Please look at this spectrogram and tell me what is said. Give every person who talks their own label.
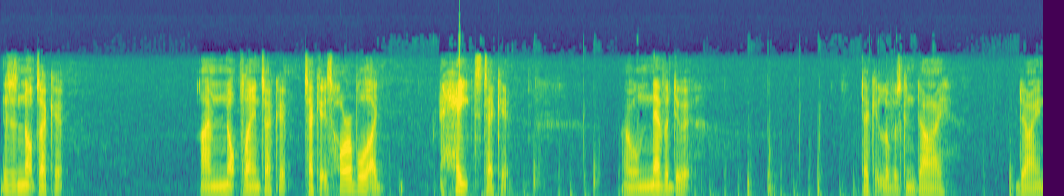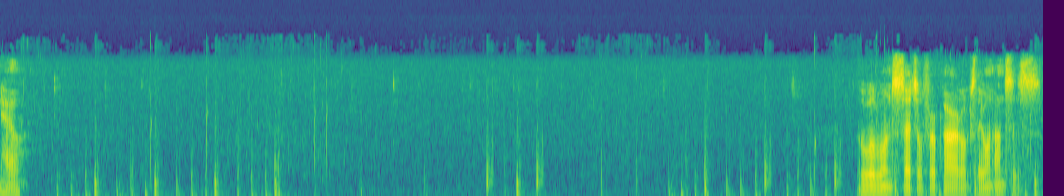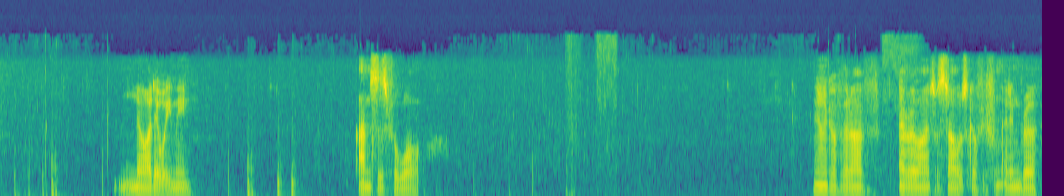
Speaker 1: This is not Tekkit. I am not playing Tekkit. Tekkit is horrible. I hate Tekkit. I will never do it. Tekkit lovers can die. Die in hell. The world won't settle for a paradox, they want answers. No idea what you mean. Answers for what? The only coffee that I've ever liked was Starbucks coffee from Edinburgh.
